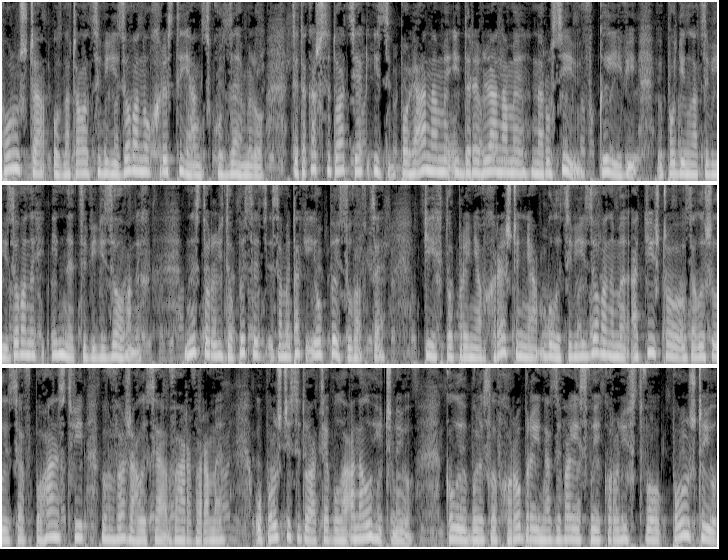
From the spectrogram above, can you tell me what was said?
Польща означала цивілізовану християнську землю. Це така ж ситуація, як із полянами і деревлянами на Русі в Києві. Поділ на цивілізованих і нецивілізованих. Нестор літописець саме так і описував це. Ті, хто прийняв хрещення, були цивілізованими, а ті, що залишилися в поганстві, вважалися варварами. У Польщі ситуація була аналогічною. Коли Болеслав Хоробрий називає своє королівство Польщею,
